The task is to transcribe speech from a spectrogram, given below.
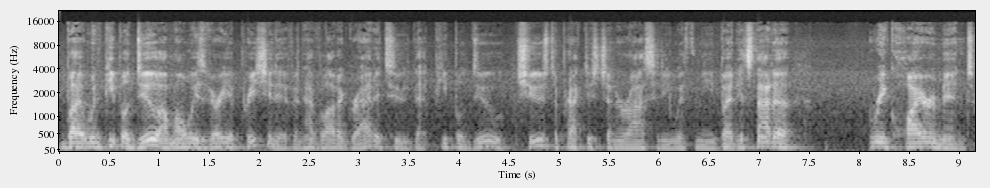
But when people do, I'm always very appreciative and have a lot of gratitude that people do choose to practice generosity with me. But it's not a requirement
